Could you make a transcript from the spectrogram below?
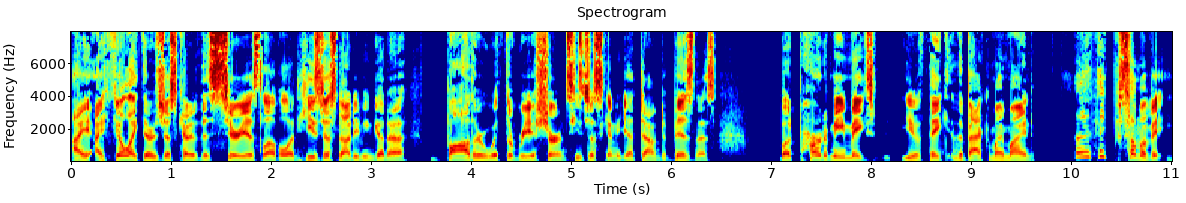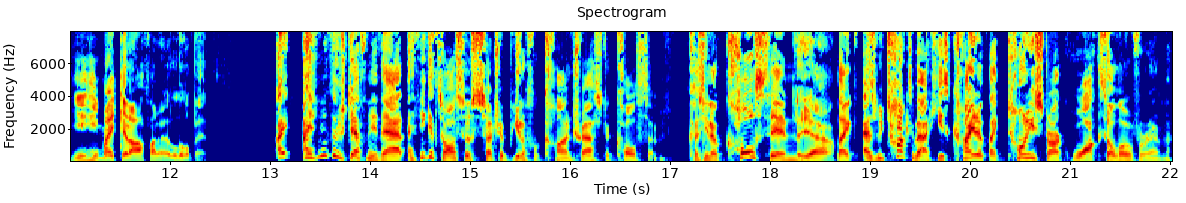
I, I feel like there's just kind of this serious level, and he's just not even going to bother with the reassurance. He's just going to get down to business. But part of me makes you know think in the back of my mind, I think some of it he might get off on it a little bit. I, I think there's definitely that. I think it's also such a beautiful contrast to Coulson. Because, you know, Coulson, yeah. like, as we talked about, he's kind of like Tony Stark walks all over him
